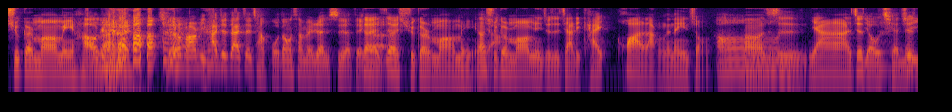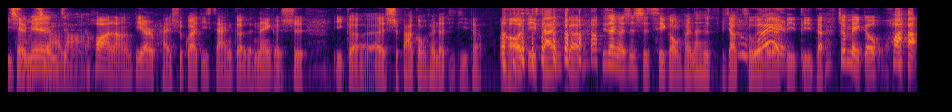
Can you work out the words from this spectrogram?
Sugar Mommy 好了。Sugar Mommy 他就在这场活动上面认识了这个。对，个，这个 Sugar Mommy，然后 Sugar Mommy 就是家里开画廊的那一种，哦嗯，就是呀，就有钱的就前面画廊第二排书柜第三个的那个是一个呃十八公分的弟弟的，然后第三个第三个是十七公分，但是比较粗的那个弟弟的，就每个画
